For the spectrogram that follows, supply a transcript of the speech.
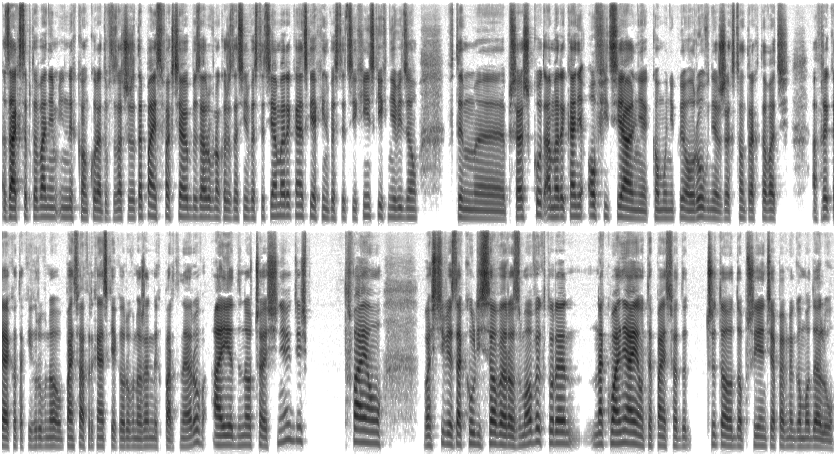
zaakceptowaniem innych konkurentów. To znaczy, że te państwa chciałyby zarówno korzystać z inwestycji amerykańskich, jak i inwestycji chińskich, nie widzą w tym e, przeszkód. Amerykanie oficjalnie komunikują również, że chcą traktować Afrykę jako takich równo, państwa afrykańskie jako równorzędnych partnerów, a jednocześnie gdzieś trwają właściwie zakulisowe rozmowy, które nakłaniają te państwa do, czy to do przyjęcia pewnego modelu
